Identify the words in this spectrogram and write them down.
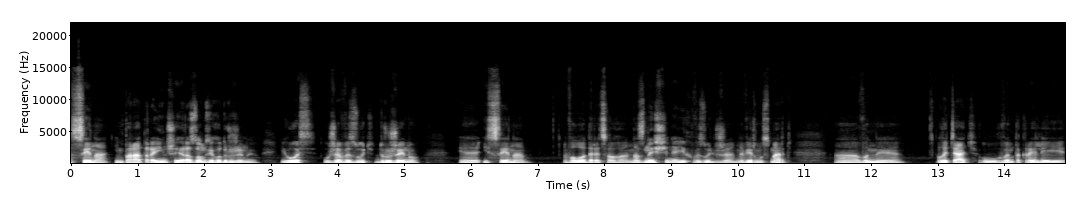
сина імператора іншої разом з його дружиною. І ось уже везуть дружину е, і сина володаря цього на знищення, їх везуть вже на вірну смерть. Е, вони летять у гвинтокрилі, і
